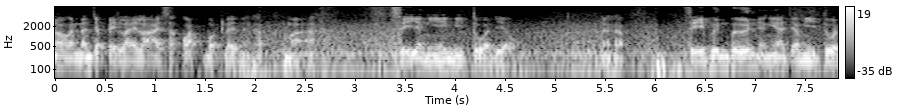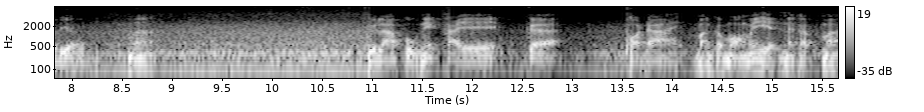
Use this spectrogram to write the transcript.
นอกจากนั้นจะเป็นลายลายสกอตหมดเลยนะครับ มา สีอย่างนี้มีตัวเดียวนะครับ สีพื้นๆอย่างเงี้ยจะมีตัวเดียวมา เวลาผูกเน็กไทก็พอได้ มันก็มองไม่เห็นนะครับมา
